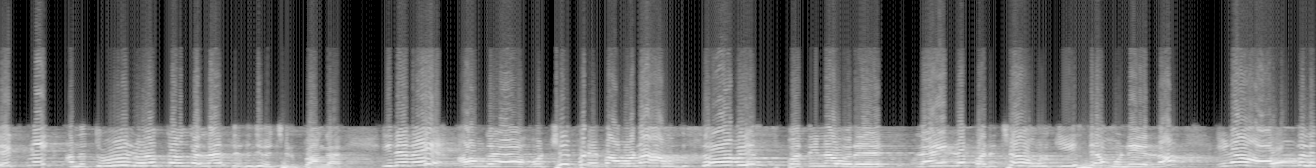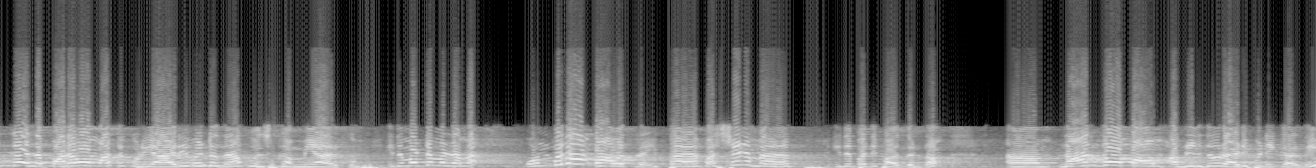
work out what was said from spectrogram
டெக்னிக் அந்த தொழில் நுணுக்கங்கள்லாம் தெரிஞ்சு வச்சிருப்பாங்க. இதுவே அவங்க ஒற்றைப்படை பாவம்னா அவங்க சர்வீஸ் பார்த்தீங்கன்னா ஒரு லைன்ல படிச்சா அவங்களுக்கு ஈஸியா முன்னேறலாம். ஏன்னா அவங்களுக்கு அந்த பணமா மாற்றக்கூடிய அறிவுன்றதுலாம் கொஞ்சம் கம்மியா இருக்கும். இது மட்டும் இல்லாம ஒன்பதாம் பாவத்துல இப்ப ஃபர்ஸ்ட் நம்ம இதை பத்தி பார்த்துட்டோம். நான்காம் பாவம் அப்படின்றது ஒரு அடிப்படை கல்வி.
